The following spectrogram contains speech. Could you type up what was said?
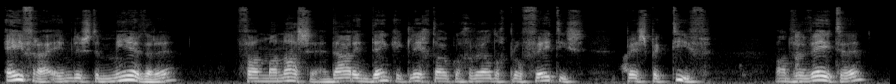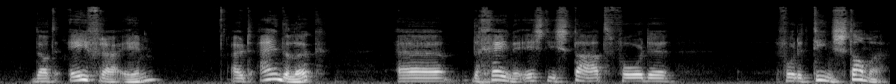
Ephraim dus de meerdere van Manasse. En daarin denk ik ligt ook een geweldig profetisch perspectief. Want we weten dat Ephraim uiteindelijk uh, degene is die staat voor de, voor de tien stammen.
